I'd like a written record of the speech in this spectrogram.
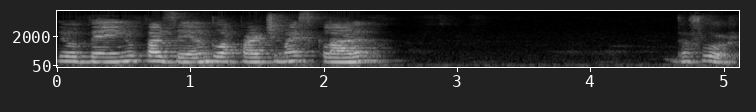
Eu venho fazendo a parte mais clara da flor.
